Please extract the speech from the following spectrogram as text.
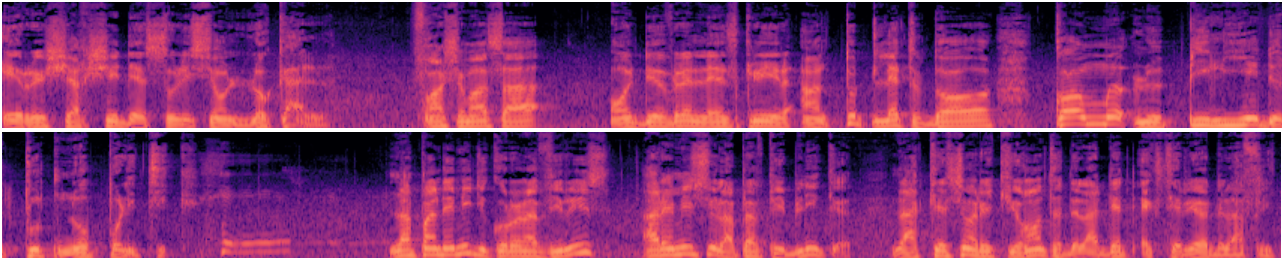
et rechercher des solutions locales. Franchement, ça, on devrait l'inscrire en toutes lettres d'or comme le pilier de toutes nos politiques. La pandémie du coronavirus a remis sur la place publique la question récurrente de la dette extérieure de l'Afrique.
